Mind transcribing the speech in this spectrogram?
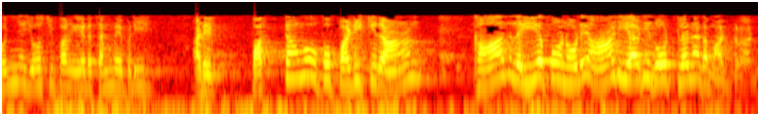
கொஞ்சம் யோசிச்சு பாருங்க தன்மை எப்படி? அடே பத்தாம் இப்போ படிக்கிறான் காதுல இயப்போனோட ஆடி ஆடி ரோட்ல நடமாட்டுறான்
